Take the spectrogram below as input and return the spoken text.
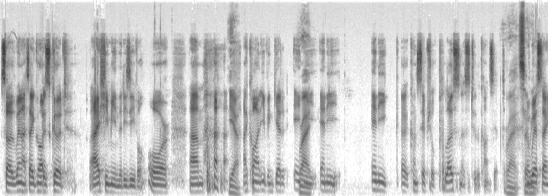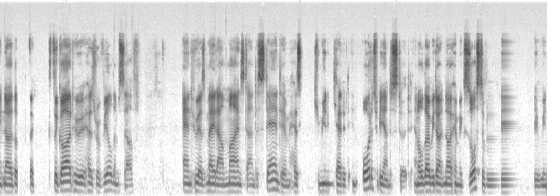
So when I say God is good, I actually mean that he's evil. Or um, Yeah. I can't even get it any Right. any any uh, conceptual closeness to the concept. Right. So and we, we're saying no, the, the the God who has revealed himself and who has made our minds to understand him has communicated in order to be understood. And although we don't know him exhaustively, we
